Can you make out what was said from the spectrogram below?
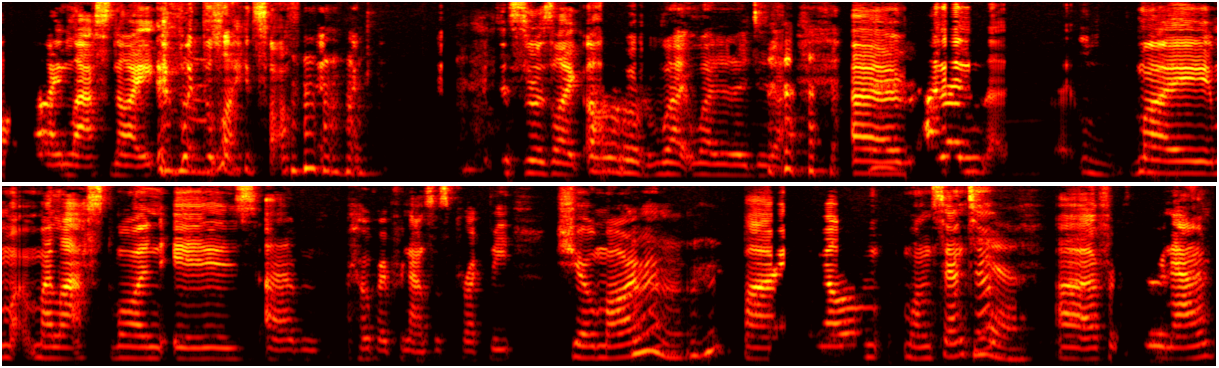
online last night with the lights off. this was like, oh, why why did I do that? um, and then my my- my last one is um, I hope I pronounce this correctly. Xiomara Hmm, mhm. by Mel Monsanto Yeah. uh, from Suriname,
